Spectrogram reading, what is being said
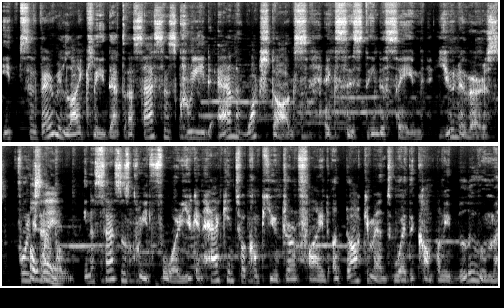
it's very likely that Assassin's Creed and Watch Dogs exist in the same universe. For Oh, example, in Assassin's Creed 4, you can hack into a computer and find a document where the company Blume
